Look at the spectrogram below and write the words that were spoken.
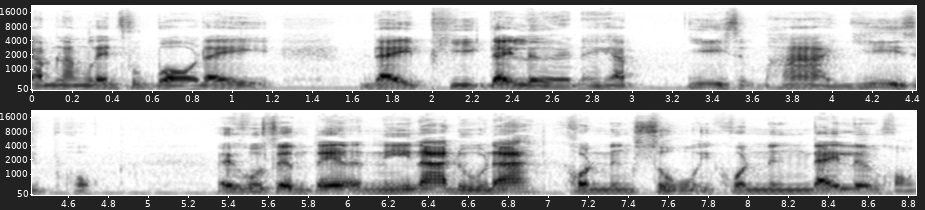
กำลังเล่นฟุตบอลได้ได้พีคได้เลยนะครับ 25 26ไอ้คู่เซนเตอร์นี้น่าดูนะ คนหนึ่งสูงอีกคนหนึ่งได้เรื่องของ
